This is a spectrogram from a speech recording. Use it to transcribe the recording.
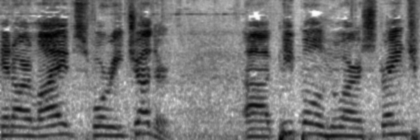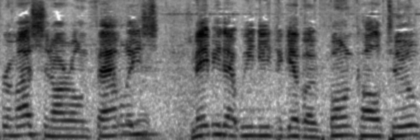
in our lives for each other. Uh, people who are estranged from us in our own families, maybe that we need to give a phone call to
